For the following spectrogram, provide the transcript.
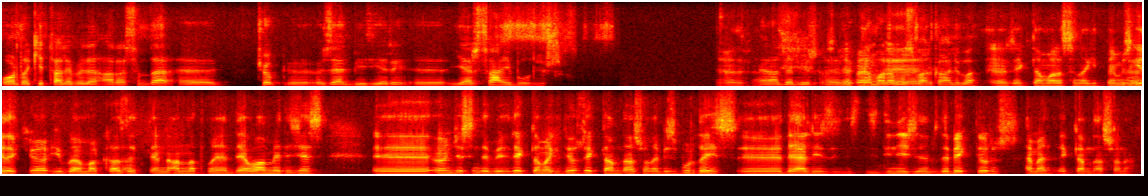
oradaki talebeler arasında e, çok e, özel bir yeri e, yer sahibi oluyor. Evet efendim. Herhalde bir e, reklam ben, aramız e, var galiba. Evet, reklam arasına gitmemiz Evet. gerekiyor. İbrahim Hakkı Hazretleri'ni anlatmaya devam edeceğiz. Ee, öncesinde bir reklama gidiyoruz. Reklamdan sonra biz buradayız. Ee, değerli iz- dinleyicilerimizi de bekliyoruz. Hemen reklamdan sonra.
